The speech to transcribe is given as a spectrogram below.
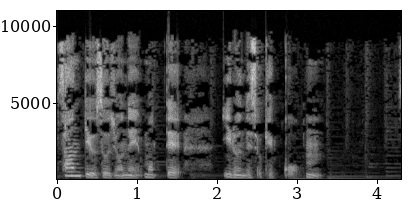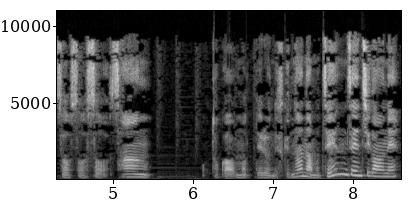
3っていう数字をね、持っているんですよ、結構。うん。そうそうそう。3とかを持ってるんですけど、7も全然違うね。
